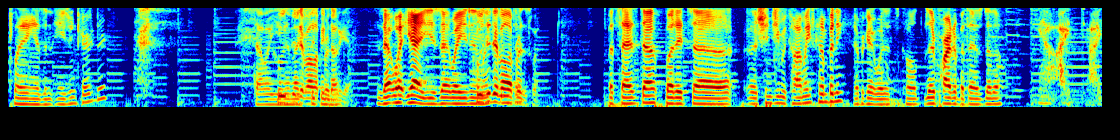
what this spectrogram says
Playing as an Asian character. Is that why you Who's didn't the like developer Sleeping of this Dogs? game? Is that what? Yeah, is that why you didn't? Who's the like developer of Sleeping this one? Bethesda, but it's uh, uh, Shinji Mikami's company. I forget what it's called. They're part of Bethesda though. Yeah, I, I,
